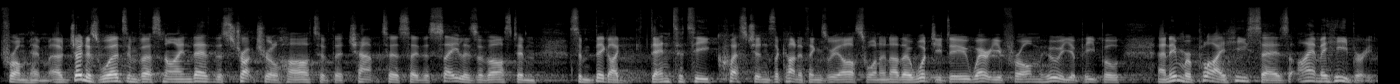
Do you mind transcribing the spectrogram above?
from him. Uh, Jonah's words in verse 9, they're the structural heart of the chapter. So the sailors have asked him some big identity questions, the kind of things we ask one another What do you do? Where are you from? Who are your people? And in reply, he says, I am a Hebrew,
